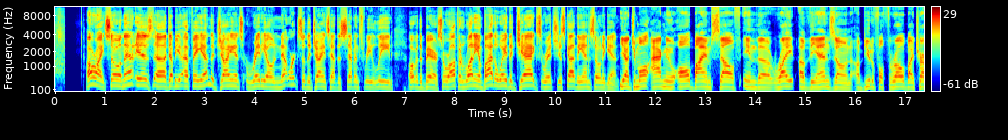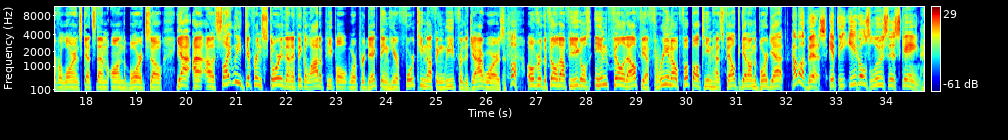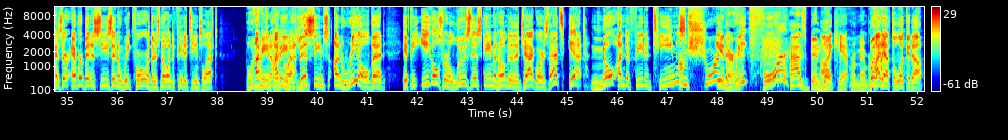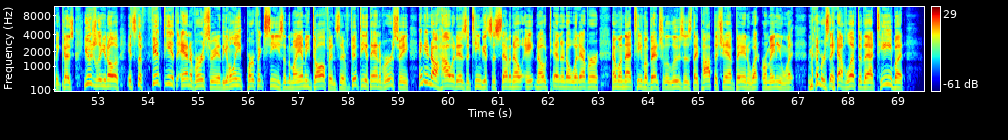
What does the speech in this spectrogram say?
All right, so and that is uh, WFAN, the Giants radio network. So the Giants have the 7 3 lead over the Bears. So we're off and running. And by the way, the Jags, Rich, just got in the end zone again. Yeah, Jamal Agnew all by himself in the right of the end zone. A beautiful throw by Trevor Lawrence gets them on the board. So, yeah, a, a slightly different story than I think a lot of people were predicting here. 14 0 lead for the Jaguars over the Philadelphia Eagles in Philadelphia. 3 0 football team has failed to get on the board yet. How about this? If the Eagles lose this game, has there ever been a season in week four where there's no undefeated teams left? Boy, I mean, I mean, uh, question. this seems unreal that if the Eagles were to lose this game at home to the Jaguars, that's it. No undefeated teams. I'm sure in there week four has been, but I can't remember. but I'd I- have to look it up because usually, you know, it's the 50th anniversary of the only perfect season, the Miami Dolphins, their 50th anniversary. And you know how it is. A team gets to 7 0, 8 0, 10 0, whatever. And when that team eventually loses, they pop the champagne and what remaining le- members they have left of that team. But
